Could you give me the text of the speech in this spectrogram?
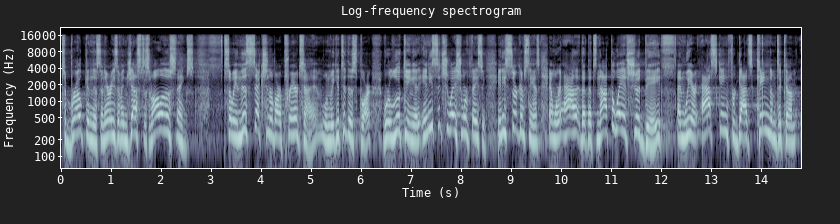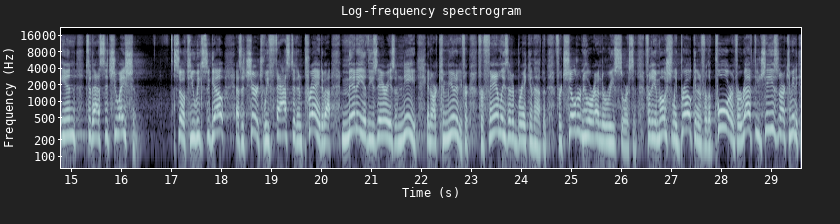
to brokenness and areas of injustice and all of those things. So, in this section of our prayer time, when we get to this part, we're looking at any situation we're facing, any circumstance, and we're at, that that's not the way it should be, and we are asking for God's kingdom to come into that situation. So, a few weeks ago, as a church, we fasted and prayed about many of these areas of need in our community for, for families that are breaking up, and for children who are under resourced, and for the emotionally broken, and for the poor, and for refugees in our community,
